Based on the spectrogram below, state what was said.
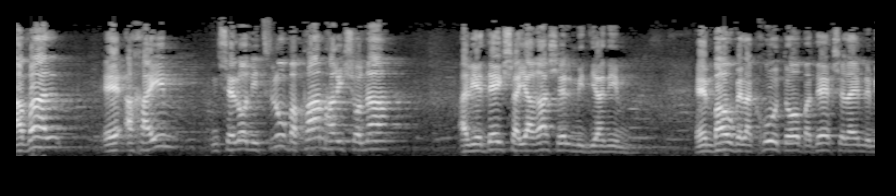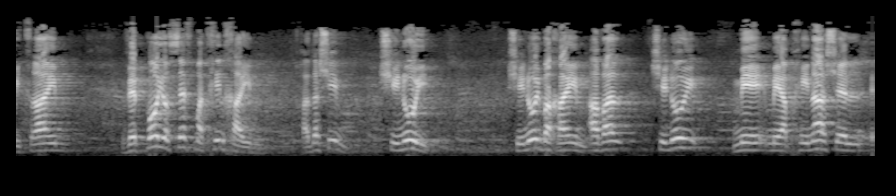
אבל אה, החיים שלו ניצלו בפעם הראשונה על ידי שיירה של מדיינים. הם באו ולקחו אותו בדרך שלהם למצרים, ופה יוסף מתחיל חיים חדשים, שינוי, שינוי בחיים, אבל שינוי מהבחינה של uh,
